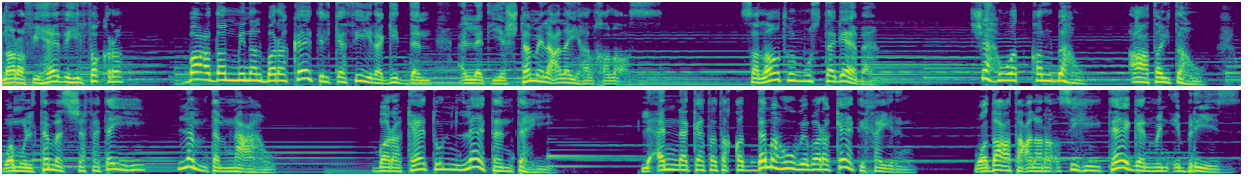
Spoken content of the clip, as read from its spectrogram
نرى في هذه الفقرة بعضا من البركات الكثيرة جدا التي يشتمل عليها الخلاص. صلاة مستجابة شهوة قلبه. أعطيته وملتمس شفتيه لم تمنعه. بركات لا تنتهي لأنك تتقدمه ببركات خير. وضعت على رأسه تاجا من إبريز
